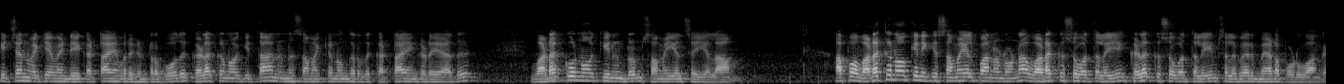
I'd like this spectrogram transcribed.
கிச்சன் வைக்க வேண்டிய கட்டாயம் வருகின்ற போது கிழக்கு நோக்கித்தான் நின்று சமைக்கணுங்கிறது கட்டாயம் கிடையாது. வடக்கு நோக்கி நின்றும் சமையல் செய்யலாம். அப்போ வடக்கு நோக்கி இன்றைக்கி சமையல் பண்ணணுன்னா வடக்கு சுவத்துலேயும் கிழக்கு சுவத்துலேயும் சில பேர் மேடை போடுவாங்க.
